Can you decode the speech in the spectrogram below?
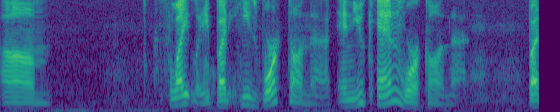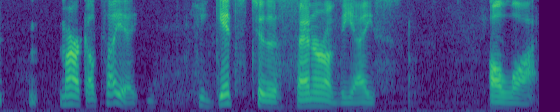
Um, slightly, but he's worked on that, and you can work on that. But Mark, I'll tell you, he gets to the center of the ice a lot.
